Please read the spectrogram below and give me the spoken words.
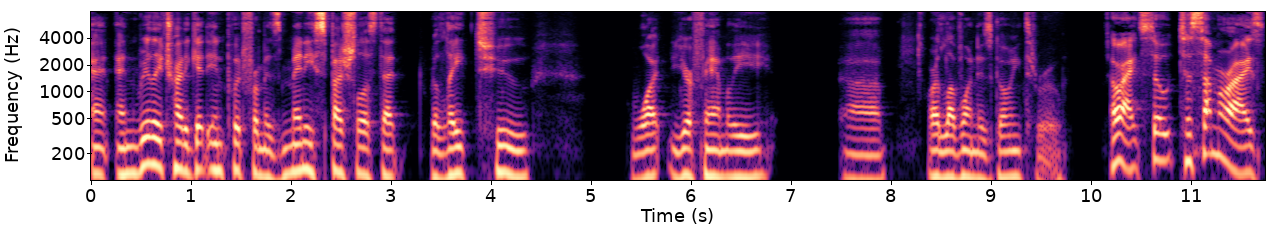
and and really try to get input from as many specialists that relate to what your family uh, or loved one is going through. All right, so to summarize,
